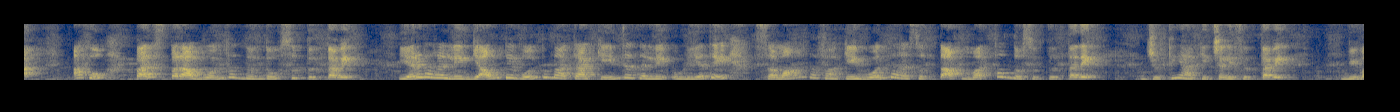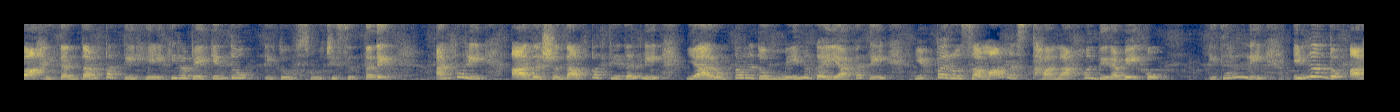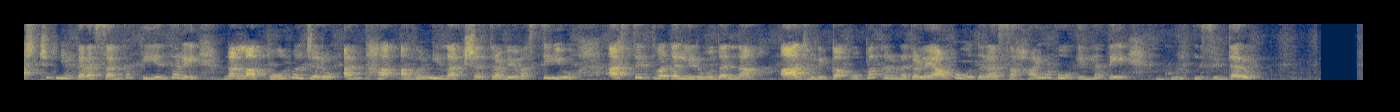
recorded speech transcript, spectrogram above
ಅವು ಪರಸ್ಪರ ಒಂದೊಂದೊಂದು ಸುತ್ತುತ್ತವೆ. ಎರಡರಲ್ಲಿ ಯಾವುದೇ ಒಂದು ಮಾತ್ರ ಕೇಂದ್ರದಲ್ಲಿ ಉಳಿಯದೆ ಸಮಾನವಾಗಿ ಒಂದರ ಸುತ್ತ ಮತ್ತೊಂದು ಸುತ್ತುತ್ತದೆ. ಜೊತೆಯಾಗಿ ಚಲಿಸುತ್ತವೆ. ವಿವಾಹಿತ ದಂಪತಿ ಹೇಗಿರಬೇಕೆಂದು ಇದು ಸೂಚಿಸುತ್ತದೆ. ಅಂದರೆ ಆದರ್ಶ ದಾಂಪತ್ಯದಲ್ಲಿ ಯಾರೊಬ್ಬರದು ಮೇಲುಗೈಯಾಗದೆ ಇಬ್ಬರು ಸಮಾನ ಸ್ಥಾನ ಹೊಂದಿರಬೇಕು. ಇದರಲ್ಲಿ ಇನ್ನೊಂದು ಆಶ್ಚರ್ಯಕರ ಸಂಗತಿ ಎಂದರೆ ನಮ್ಮ ಪೂರ್ವಜರು ಅಂತಹ ಅವಳಿ ನಕ್ಷತ್ರ ವ್ಯವಸ್ಥೆಯು ಅಸ್ತಿತ್ವದಲ್ಲಿರುವುದನ್ನು ಆಧುನಿಕ ಉಪಕರಣಗಳ್ಯಾವುದರ ಸಹಾಯವೂ ಇಲ್ಲದೆ ಗುರುತಿಸಿದ್ದರು.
